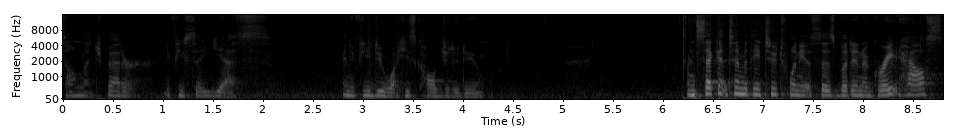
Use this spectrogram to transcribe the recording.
so much better if you say yes and if you do what he's called you to do. In 2 Timothy 2:20 it says, "But in a great house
